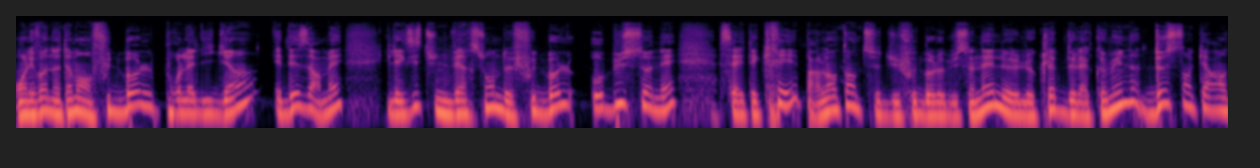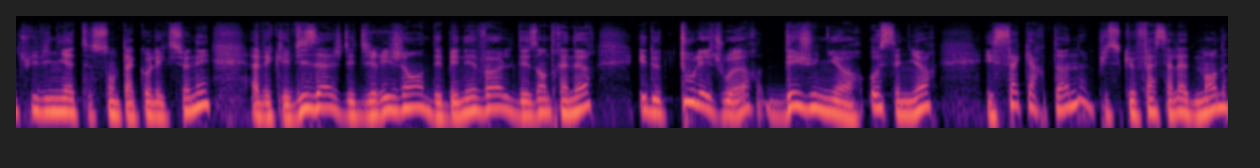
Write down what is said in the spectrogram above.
On les voit notamment en football pour la Ligue 1 et désormais, il existe une version de football au Bussonnet. Ça a été créé par l'entente du football au Bussonnet, le, club de la commune. 248 vignettes sont à collectionner avec les visages des dirigeants, des bénévoles, des entraîneurs et de tous les joueurs, des juniors au senior. Et ça cartonne puisque face à la demande,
